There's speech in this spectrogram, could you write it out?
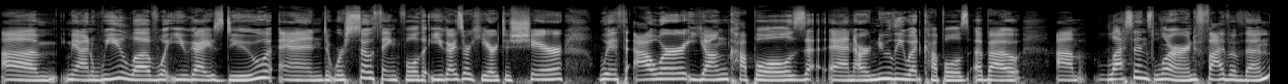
um, man, we love what you guys do. And we're so thankful that you guys are here to share with our young couples and our newlywed couples about um, lessons learned, five of them,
